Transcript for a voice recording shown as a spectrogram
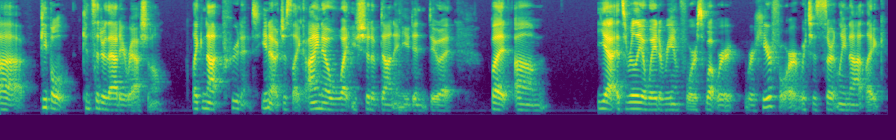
uh, people consider that irrational, like not prudent. You know, just like I know what you should have done and you didn't do it. But um, yeah, it's really a way to reinforce what we're we're here for, which is certainly not like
